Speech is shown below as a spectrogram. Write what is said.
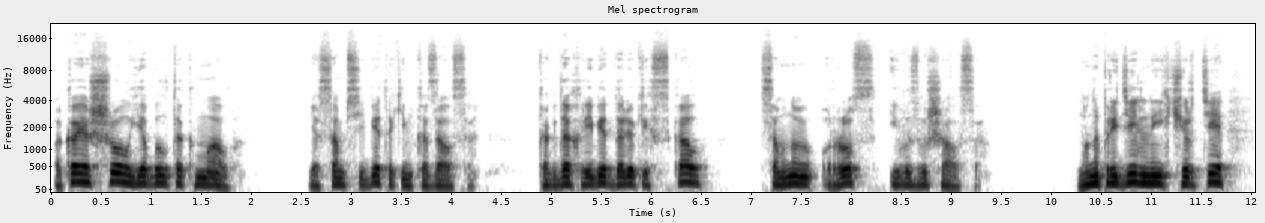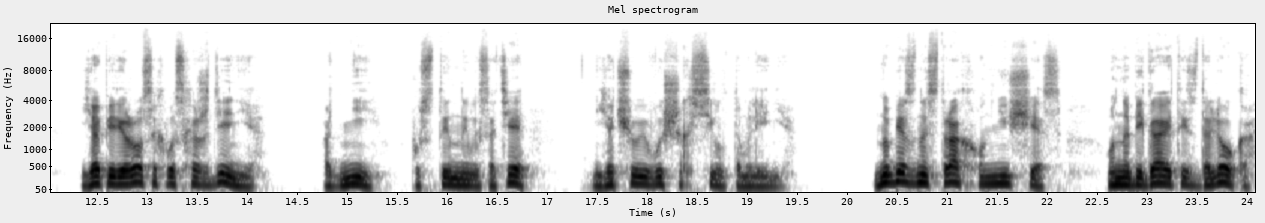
Пока я шел, я был так мал. Я сам себе таким казался, когда хребет далеких скал со мною рос и возвышался. Но на предельной их черте я перерос их восхождение. Одни в пустынной высоте я чую высших сил томления. Но бездный страх он не исчез, он набегает издалека,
